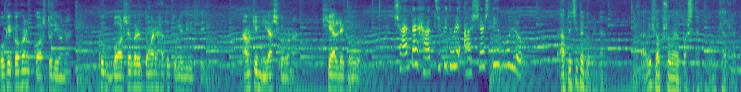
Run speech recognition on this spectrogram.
ওকে কখনো কষ্ট দিও না। খুব বর্ষা করে তোমার হাতে তুলে দিয়েছি আমাকে নিরাশ করো না। খেয়াল রেখো ওর। শায়ন তার হাত চেপে ধরে আশ্বাস দিয়ে বলল আপনি চিন্তা করবেন না। আমি সব সময় ওর পাশে থাকব, ওর খেয়াল রাখব।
